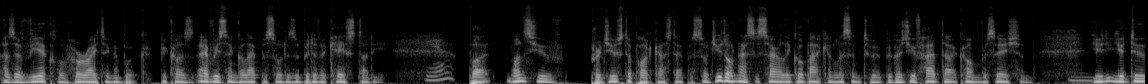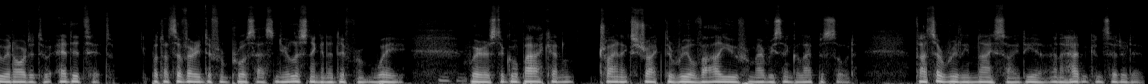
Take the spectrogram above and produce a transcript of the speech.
as a vehicle for writing a book because every single episode is a bit of a case study. yeah. But once you've produced a podcast episode, you don't necessarily go back and listen to it because you've had that conversation. Mm. You you do in order to edit it, but that's a very different process, and you're listening in a different way. Mhm. Whereas to go back and try and extract the real value from every single episode, that's a really nice idea, and I hadn't considered it.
